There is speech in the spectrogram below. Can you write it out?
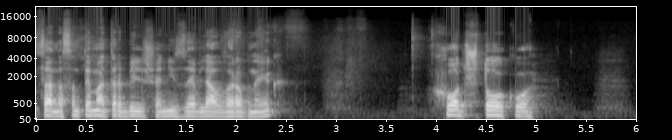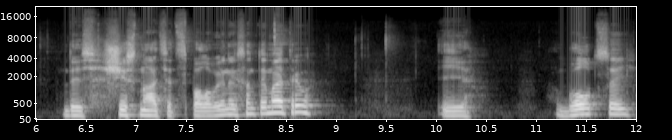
Це на сантиметр більше, ніж заявляв виробник. Ход штоку десь 16,5 см. І болт цей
